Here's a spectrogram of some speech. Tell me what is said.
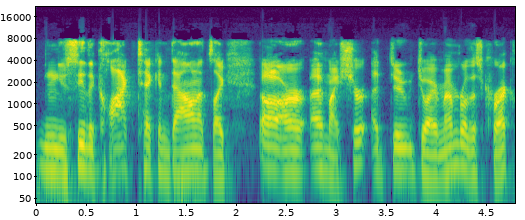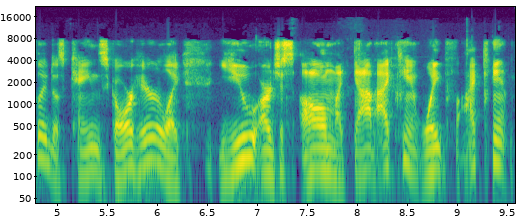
when you see the clock ticking down, it's like, uh, or am I sure? Uh, do do I remember this correctly? Does Kane score here? Like, you are just, oh my god, I can't wait. For, I can't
